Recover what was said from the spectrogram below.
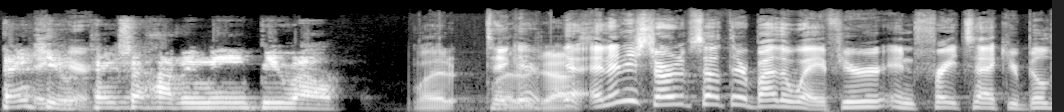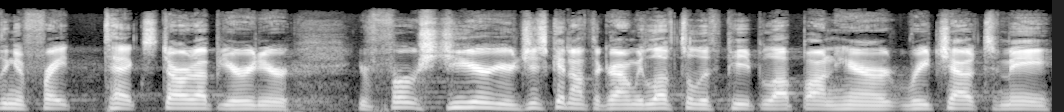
Thank Take you. Care. Thanks for having me. Be well. Later. Take later, care. Yeah, and any startups out there, by the way, if you're in freight tech, you're building a freight tech startup, you're in your, your first year, you're just getting off the ground. We love to lift people up on here. Reach out to me.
